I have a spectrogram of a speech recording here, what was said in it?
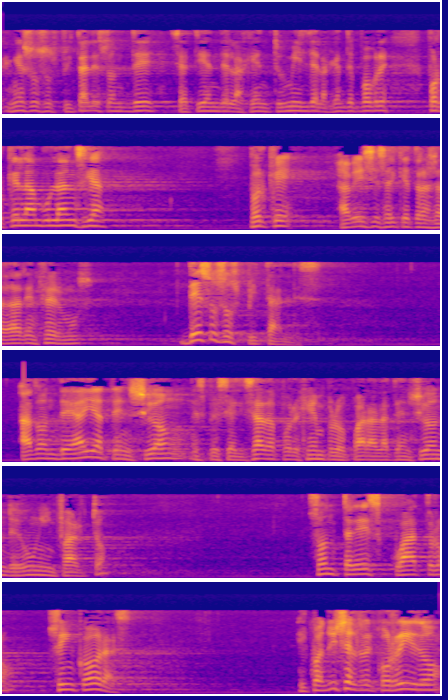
en esos hospitales donde se atiende la gente humilde, la gente pobre. ¿Por qué la ambulancia? Porque a veces hay que trasladar enfermos de esos hospitales a donde hay atención especializada, por ejemplo, para la atención de un infarto, son tres, cuatro, cinco horas. Y cuando hice el recorrido,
